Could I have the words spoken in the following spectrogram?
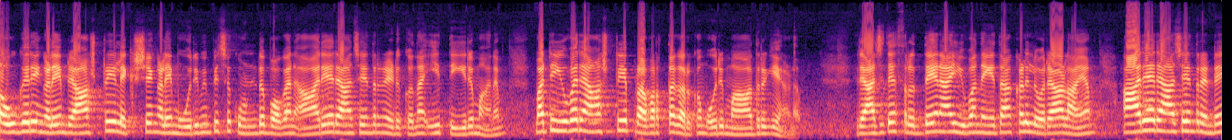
സൗകര്യങ്ങളെയും രാഷ്ട്രീയ ലക്ഷ്യങ്ങളെയും ഒരുമിപ്പിച്ച് കൊണ്ടുപോകാൻ ആര്യ രാജേന്ദ്രൻ എടുക്കുന്ന ഈ തീരുമാനം മറ്റ് യുവ രാഷ്ട്രീയ പ്രവർത്തകർക്കും ഒരു മാതൃകയാണ്. രാജ്യത്തെ ശ്രദ്ധേയനായ യുവ നേതാക്കളിൽ ഒരാളായ ആര്യ രാജേന്ദ്രന്റെ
